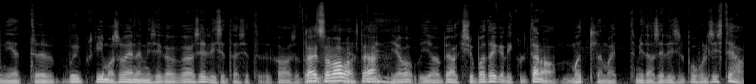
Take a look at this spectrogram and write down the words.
nii et äh, võib kliima soojenemisega ka sellised asjad kaasa tulla. täitsa vabalt, jah. ja, ja peaks juba tegelikult täna mõtlema, et mida sellisel puhul siis teha,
